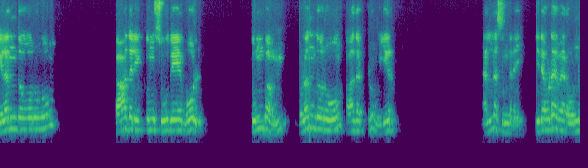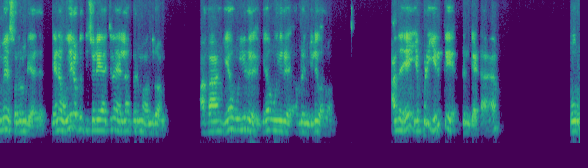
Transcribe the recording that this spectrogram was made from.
இளந்தோறும் காதலிக்கும் சூதே போல் துன்பம் உளந்தோறும் காதற்று உயிர். நல்ல சிந்தனை. இதை விட வேற ஒண்ணுமே சொல்ல முடியாது. ஏன்னா உயிரை பத்தி சொல்லியாச்சுன்னா எல்லா பேருமே வந்துருவாங்க. ஆகா ஏன் உயிர்? ஏன் உயிர்? அப்படின்னு சொல்லி வருவாங்க. அது எப்படி இருக்கு அப்படின்னு கேட்டா ஒரு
